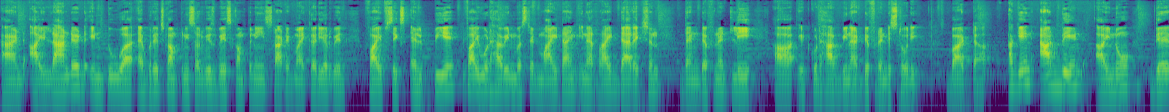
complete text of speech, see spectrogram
and i landed into a average company service based company started my career with 5 6 lpa if i would have invested my time in a right direction then definitely uh, it could have been a different story. But uh, again at the end i know there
